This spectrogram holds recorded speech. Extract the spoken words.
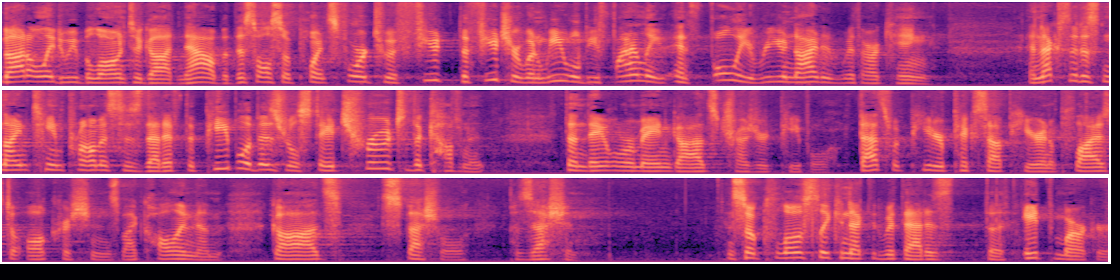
Not only do we belong to God now, but this also points forward to the future when we will be finally and fully reunited with our King. And Exodus 19 promises that if the people of Israel stay true to the covenant, then they will remain God's treasured people. That's what Peter picks up here and applies to all Christians by calling them God's special possession. And so, closely connected with that is the eighth marker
